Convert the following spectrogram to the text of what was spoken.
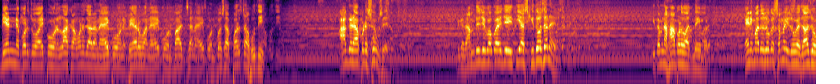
બેનને પરચો આપ્યો અને લાખા વણજારાને આપ્યો અને ભેરવાને આપ્યો અને બાદશાહને આપ્યો ને બસ આ પરચા સુધી. આગળ આપણે શું છે? કે રામદેવજી બાપાએ જે ઇતિહાસ કીધો છે ને, એ તમને સાંભળવા જ નહીં મળે. એની માટે જો કે સમય જોવે જાજો,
